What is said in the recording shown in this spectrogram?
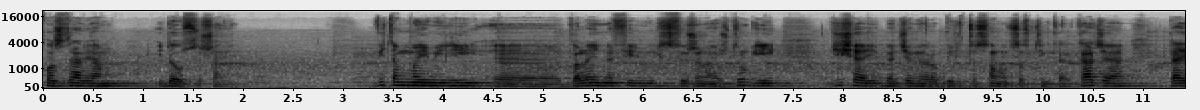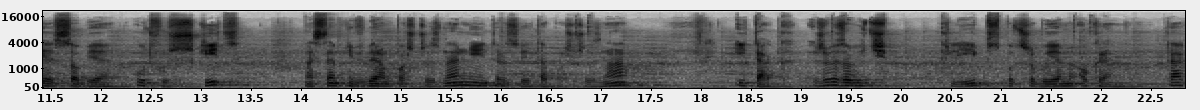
Pozdrawiam i do usłyszenia. Witam moi mili. E, Kolejny filmik z Fusiona, już drugi. Dzisiaj będziemy robili to samo co w Tinkercadzie. Daję sobie utwórz szkic, następnie wybieram płaszczyznę, mnie interesuje ta płaszczyzna. I tak, żeby zrobić klips potrzebujemy okręgu, tak?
